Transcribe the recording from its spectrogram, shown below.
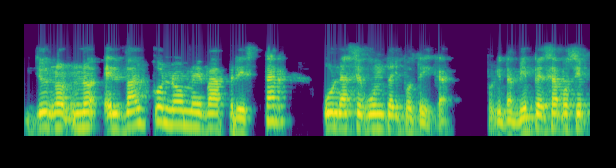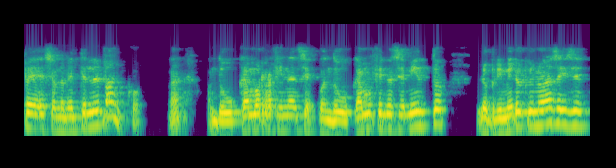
yo no, no, el banco no me va a prestar una segunda hipoteca, porque también pensamos siempre solamente en el banco. Cuando buscamos refinanciar, cuando buscamos financiamiento, lo primero que uno hace es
